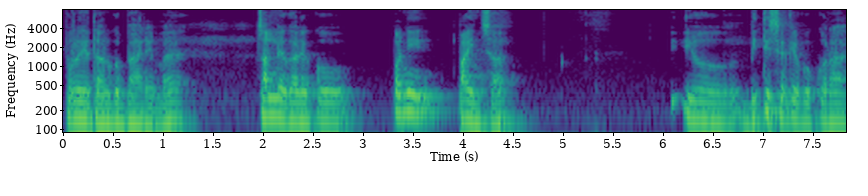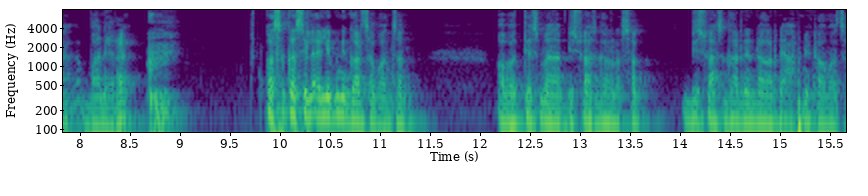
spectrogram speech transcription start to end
पुरोहितहरूको बारेमा चल्ने गरेको पनि पाइन्छ। यो बितिसकेको कुरा भनेर कसै कसैले अहिले पनि गर्छ भन्छन्। अब त्यसमा विश्वास गर्न सक विश्वास गर्ने नगर्ने आफ्नै ठाउँमा छ।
